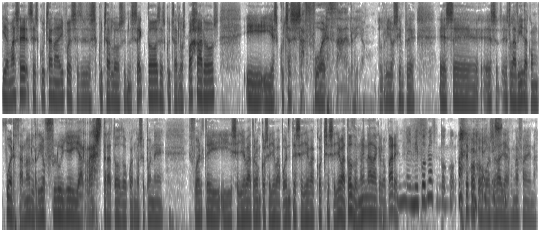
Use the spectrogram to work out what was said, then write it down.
y además se, se escuchan ahí, pues es- es escuchar los insectos, escuchar los pájaros y, y escuchas esa fuerza del río. El río siempre es, eh, es, es la vida con fuerza, ¿no? El río fluye y arrastra todo cuando se pone fuerte y, y se lleva troncos, se lleva puentes, se lleva coches, se lleva todo. No hay nada que lo pare. En mi pueblo hace poco. Hace poco, pues vaya, una faena.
